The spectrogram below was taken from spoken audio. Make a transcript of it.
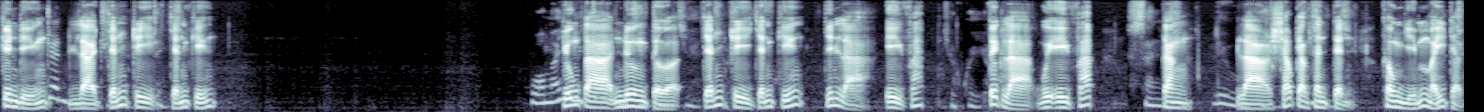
Kinh điển là chánh tri, chánh kiến. Chúng ta nương tựa, chánh tri, chánh kiến chính là y pháp, tức là quy y pháp. Tăng là sáu căn thanh tịnh, không nhiễm mấy trần.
